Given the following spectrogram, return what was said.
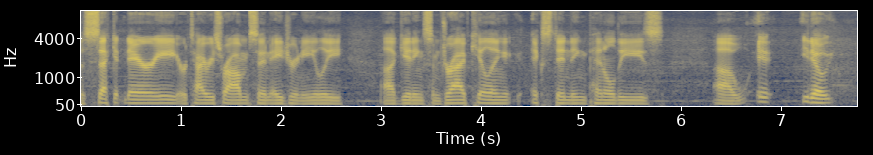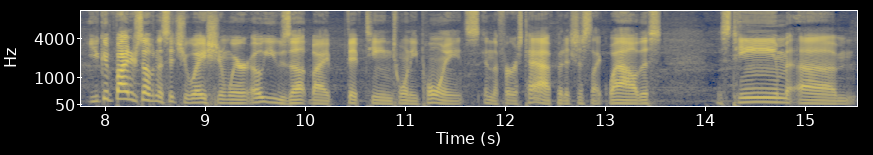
the secondary or Tyrese Robinson, Adrian Ealy uh, getting some drive killing, extending penalties. Uh, it, you know, you could find yourself in a situation where OU's up by 15, 20 points in the first half, but it's just like, wow, this this team, um,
